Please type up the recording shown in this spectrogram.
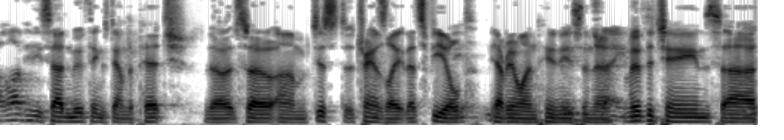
I love how you said move things down the pitch. Though, so um, just to translate, that's field. Yeah. Everyone who needs to know, move the chains, uh,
